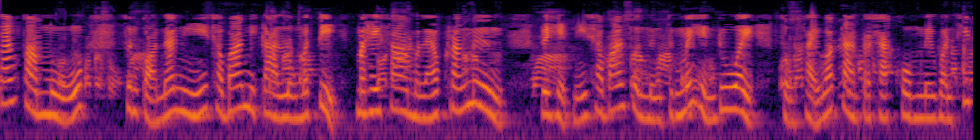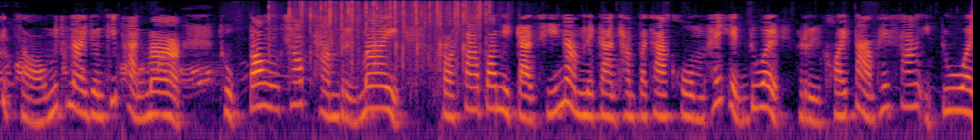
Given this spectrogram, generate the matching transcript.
สร้างฟาร์มหมู ซึ่งก่อนหน้านี้ชาวบ้านมีการลงมติม่ให้สร้างมาแล้วครั้งหนึ่งโดยเหตุนี้ชาวบ้านส่วนหนึ่งจึงไม่เห็นด้วย สงสัยว่าการประชาคมในวันที่ 12 มิถุนายนที่ผ่านมา ถูกต้องชอบธรรมหรือไม่ เพราะทราบว่ามีการชี้นำในการทำประชาคมให้เห็นด้วย หรือคอยตามให้สร้างอีกด้วย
